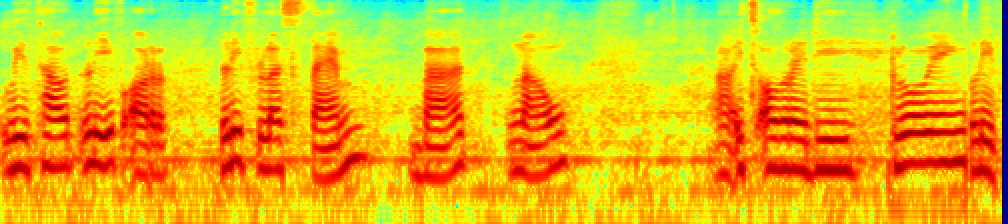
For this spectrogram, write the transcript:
without leaf or leafless stem, but now uh, it's already growing leaf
